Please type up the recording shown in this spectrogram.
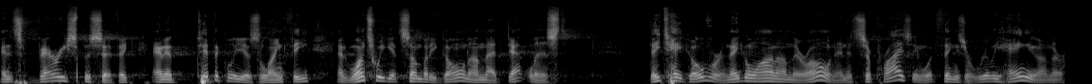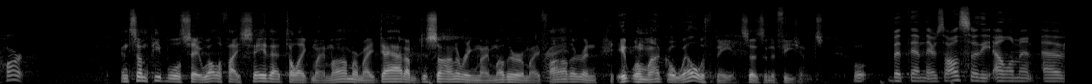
and it's very specific, and it typically is lengthy. And once we get somebody going on that debt list, they take over and they go on on their own. And it's surprising what things are really hanging on their heart. And some people will say, well, if I say that to like my mom or my dad, I'm dishonoring my mother or my father, and it will not go well with me, it says in Ephesians. Well, But then there's also the element of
